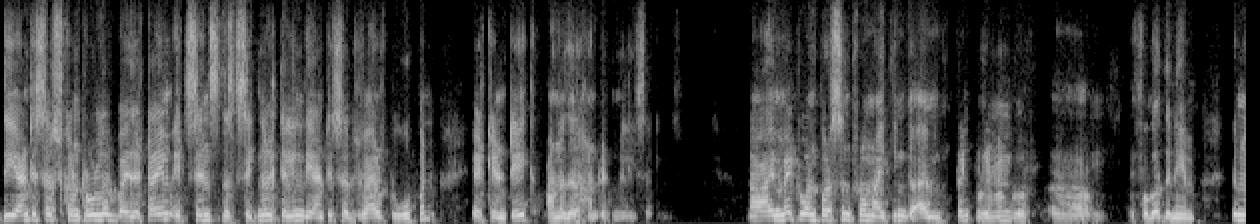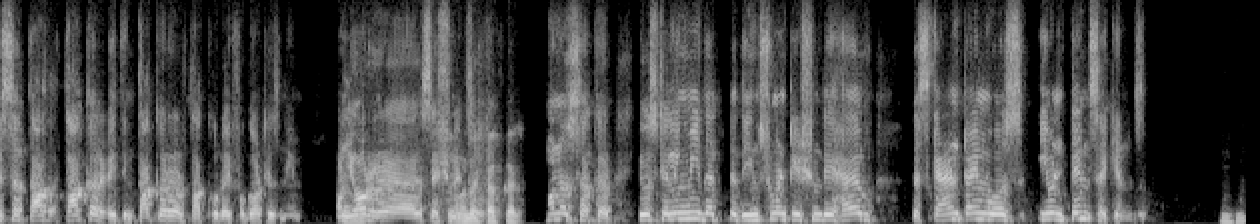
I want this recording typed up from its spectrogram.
the anti-surge controller, by the time it sends the signal telling the anti-surge valve to open, it can take another 100 milliseconds. Now I met one person from, I think I'm trying to remember, um, I forgot the name, Mr. Thakur, I think, Thakur or Thakur, I forgot his name, on mm -hmm. your uh, session Manoj Thakur. Manoj Thakur. He was telling me that the instrumentation they have, the scan time was even 10 seconds. Mm -hmm.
